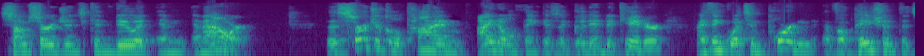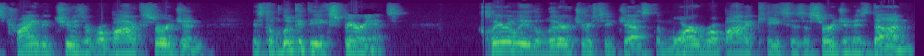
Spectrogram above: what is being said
Some surgeons can do it in an hour. The surgical time, I don't think, is a good indicator. I think what's important of a patient that's trying to choose a robotic surgeon is to look at the experience. Clearly, the literature suggests the more robotic cases a surgeon has done,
